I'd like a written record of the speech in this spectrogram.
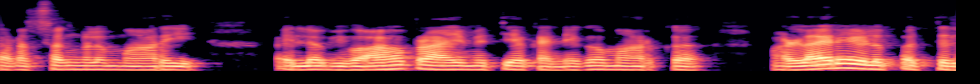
തടസ്സങ്ങളും മാറി. എല്ലാ വിവാഹപ്രായമെത്തിയ കന്യകമാർക്ക് വളരെ എളുപ്പത്തിൽ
